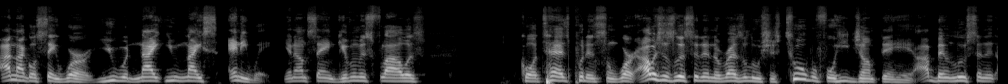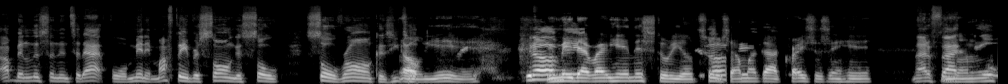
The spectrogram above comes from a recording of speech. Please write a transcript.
I'm not gonna say word. You would night you nice anyway. You know what I'm saying? Give him his flowers. Cortez put in some work. I was just listening to Resolutions 2 before he jumped in here. I've been listening, I've been listening to that for a minute. My favorite song is so so wrong because he Oh yeah, you know I we made mean? that right here in this studio too. know Shout out my guy Crisis in here. Matter of You know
